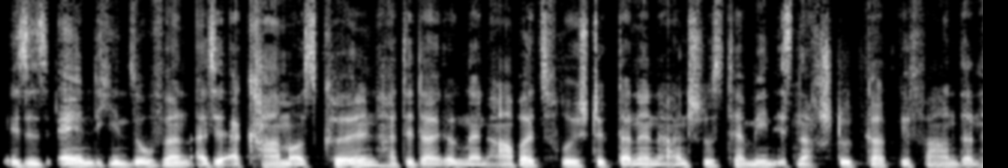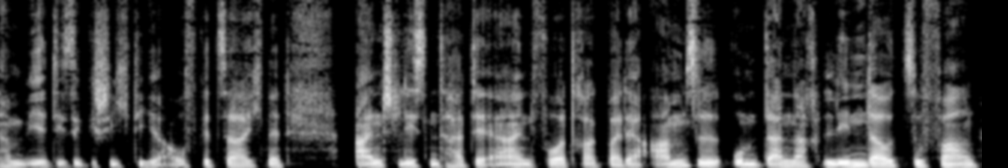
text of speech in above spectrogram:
ist es ähnlich insofern. Also er kam aus Köln, hatte da irgendein Arbeitsfrühstück, dann einen Anschlusstermin, ist nach Stuttgart gefahren. Dann haben wir diese Geschichte hier aufgezeichnet. Anschließend hatte er einen Vortrag bei der Amsel, um dann nach Lindau zu fahren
